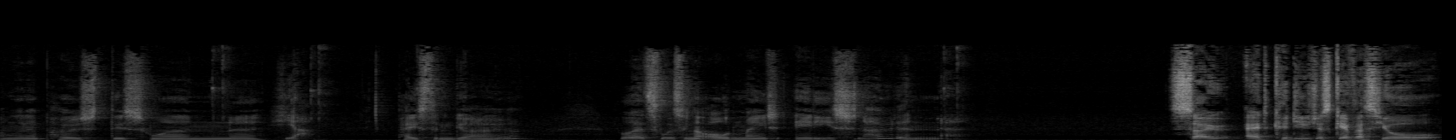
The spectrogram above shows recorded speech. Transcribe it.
I'm going to post this one uh, here. Paste and go. Let's listen to old mate Eddie Snowden. So, Ed, could you just give us your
